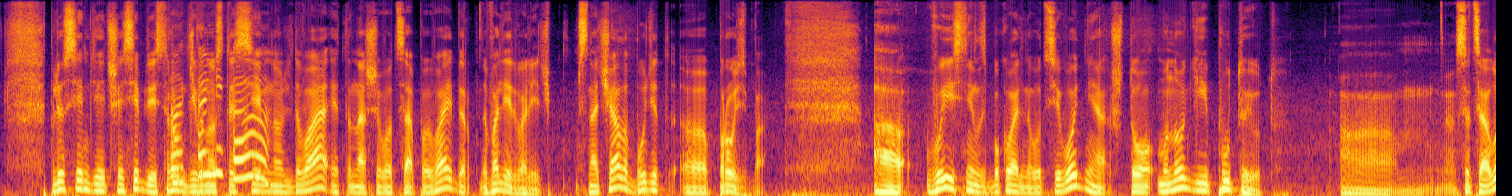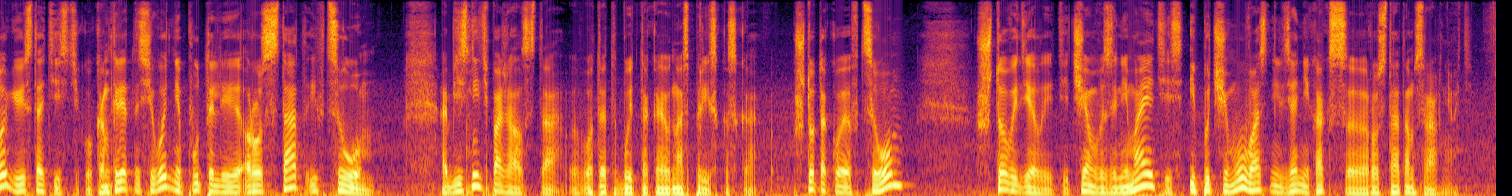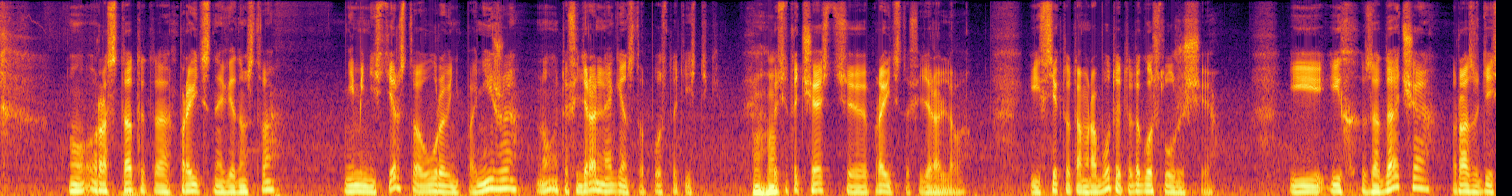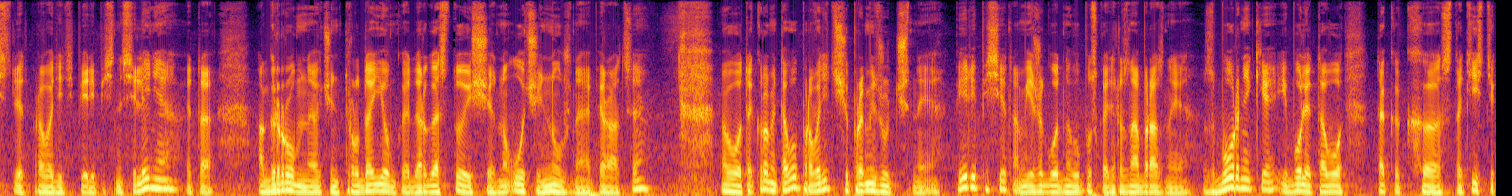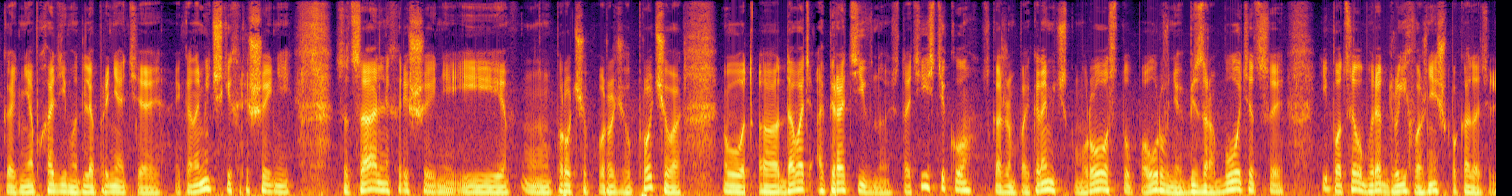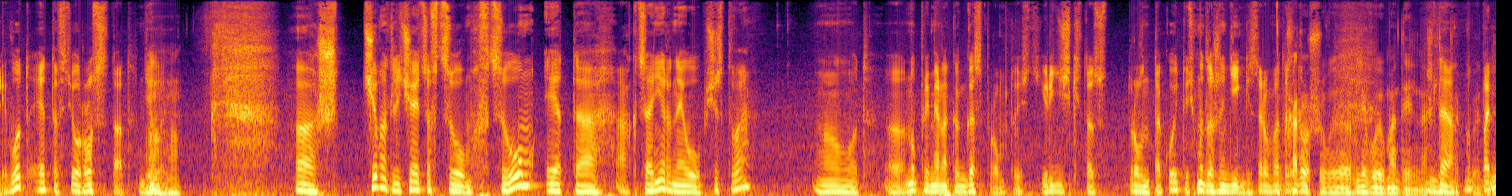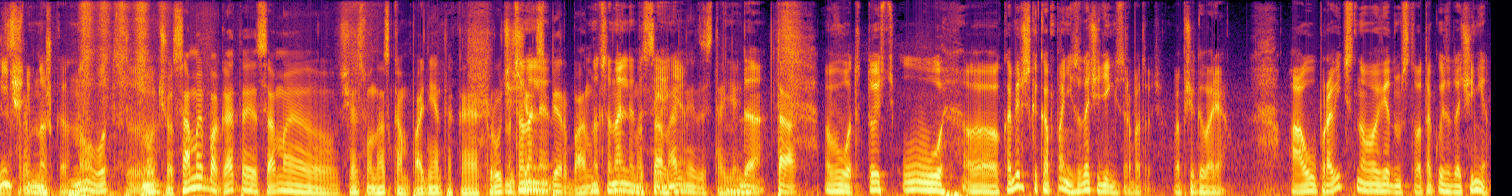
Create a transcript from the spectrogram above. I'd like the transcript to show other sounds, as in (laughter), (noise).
Плюс семь девять шесть семь двести ровно Начальника. 9702. Это наши WhatsApp и Viber. Валерий Валерьевич, сначала будет э, просьба. А, выяснилось буквально вот сегодня, что многие путают социологию и статистику. Конкретно сегодня путали Росстат и ВЦИОМ. Объясните, пожалуйста, вот это будет такая у нас присказка. Что такое ВЦИОМ, что вы делаете, чем вы занимаетесь и почему вас нельзя никак с Росстатом сравнивать? Ну, Росстат – это правительственное ведомство, не министерство, а уровень пониже, но это федеральное агентство по статистике. То есть это часть э, правительства федерального. И все, кто там работает, это госслужащие. И их задача раз в 10 лет проводить перепись населения. Это огромная, очень трудоемкая, дорогостоящая, но очень нужная операция. Вот. И кроме того, проводить еще промежуточные переписи, там ежегодно выпускать разнообразные сборники. И более того, так как э, статистика необходима для принятия экономических решений, социальных решений и прочего, прочего, прочего, вот, э, давать оперативную статистику, скажем, по экономическому росту, по уровню безработицы и по целому ряду других важнейших показателей. Вот это все Росстат делает. Мгм. А, ш- Чем отличается ВЦИОМ? ВЦИОМ – это акционерное общество, вот, э, ну, примерно как «Газпром», то есть юридический статус ровно такой, то есть мы должны деньги зарабатывать. Хорошую вы ролевую модель нашли. Да, такую ну, для поменьше сравнения. немножко, но вот... э, Ну что, самая богатая, самая сейчас у нас компания такая, круче, Национальное- чем Сбербанк. национальное Национальное достояние. достояние. Да. Так. Вот, то есть у э, коммерческой компании задача деньги зарабатывать, вообще говоря. А у правительственного ведомства такой задачи нет.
